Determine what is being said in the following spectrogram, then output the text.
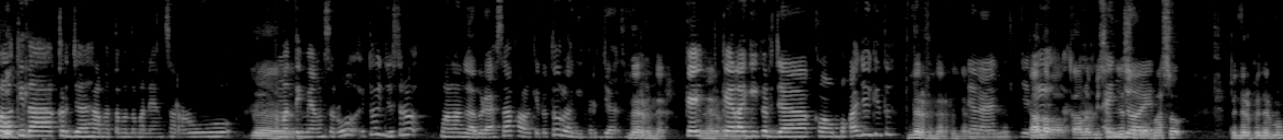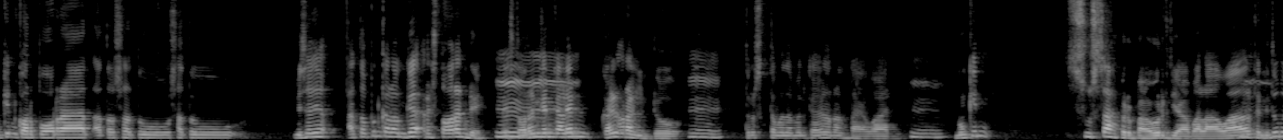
Kalau kita kerja sama teman-teman yang seru, Nah, teman tim yang seru itu justru malah nggak berasa kalau kita tuh lagi kerja benar benar. Kayak benar, kayak benar. lagi kerja kelompok aja gitu. benar benar benar. Ya kan? Kalau kalau misalnya enjoy. sudah masuk benar-benar mungkin korporat atau satu satu misalnya ataupun kalau enggak restoran deh. Restoran kan Hmm. kalian kalian orang Indo. Hmm. Terus teman-teman kalian orang Taiwan. Hmm. Mungkin susah berbaur di awal-awal dan Hmm. itu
